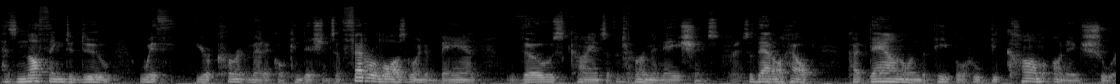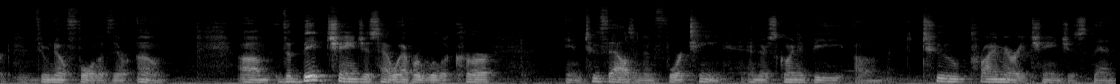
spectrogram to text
has nothing to do with your current medical condition. So federal law is going to ban those kinds of mm-hmm. terminations. Right. So that'll help cut down on the people who become uninsured mm-hmm. through no fault of their own. Um, the big changes, however, will occur in 2014, and there's going to be um, two primary changes then.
